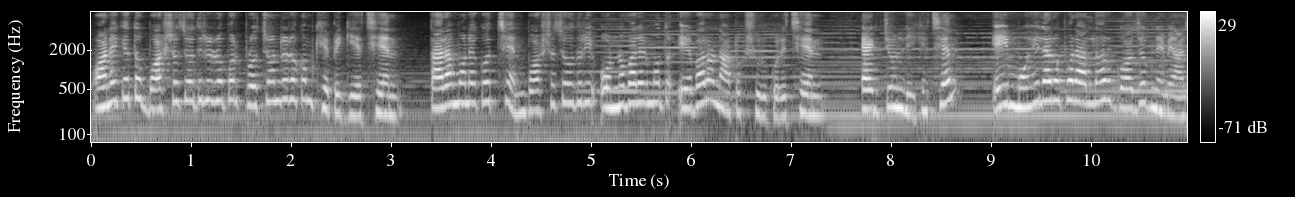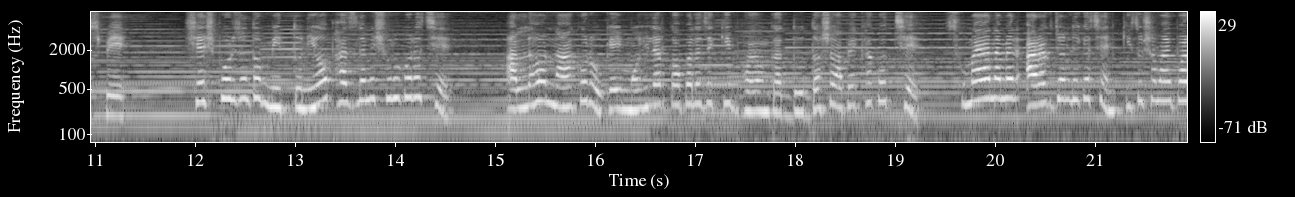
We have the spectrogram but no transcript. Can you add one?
অনেকে তো বর্ষা চৌধুরীর ওপর প্রচণ্ড রকম খেপে গিয়েছেন। তারা মনে করছেন বর্ষা চৌধুরী অন্যবারের মতো এবারও নাটক শুরু করেছেন। একজন লিখেছেন, এই মহিলার ওপর আল্লাহর গজব নেমে আসবে। শেষ পর্যন্ত মৃত্যু নিয়েও ফাজলামি শুরু করেছে। আল্লাহ না করুক এই মহিলার কপালে যে কি ভয়ঙ্কর দুর্দশা অপেক্ষা করছে। সুমায়া নামের আরেকজন লিখেছেন, কিছু সময় পর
